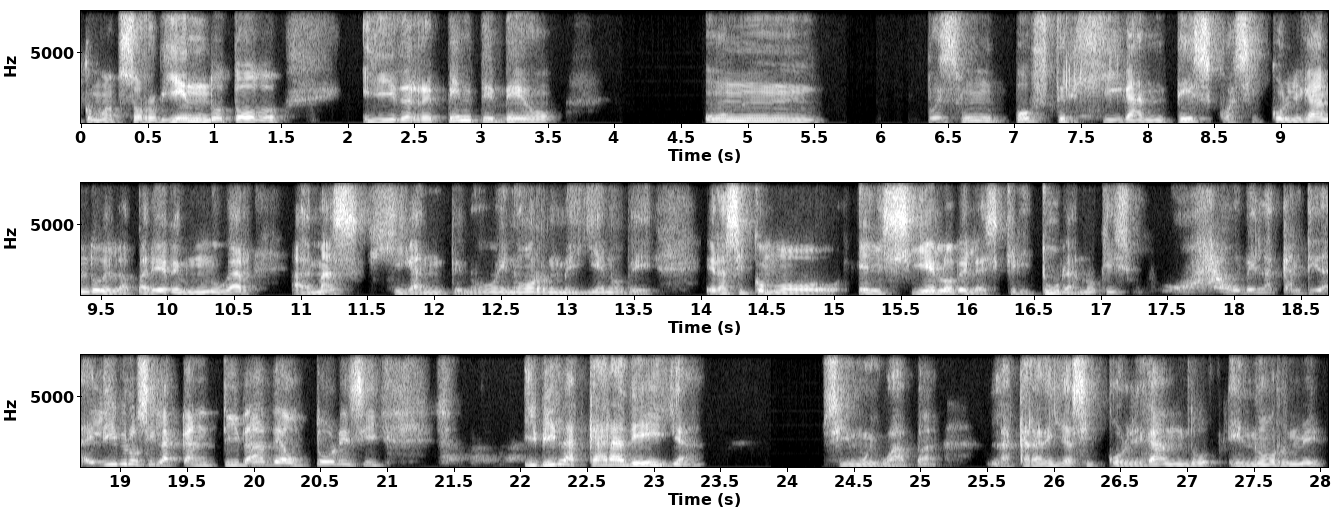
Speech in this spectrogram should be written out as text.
como absorbiendo todo. Y de repente veo un, pues un póster gigantesco así colgando de la pared en un lugar además gigante, ¿no? Enorme, lleno de, era así como el cielo de la escritura, ¿no? Que dice, wow, ve la cantidad de libros y la cantidad de autores y, y vi la cara de ella, sí, muy guapa, la cara de ella así colgando, enorme,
